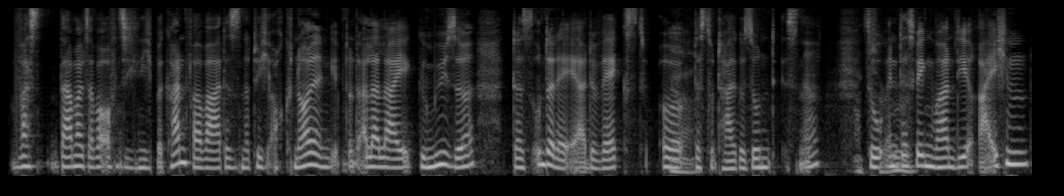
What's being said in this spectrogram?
Was damals aber offensichtlich nicht bekannt war, war, dass es natürlich auch Knollen gibt und allerlei Gemüse, das unter der Erde wächst, äh, Ja. das total gesund ist. Ne? So, und deswegen waren die Reichen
